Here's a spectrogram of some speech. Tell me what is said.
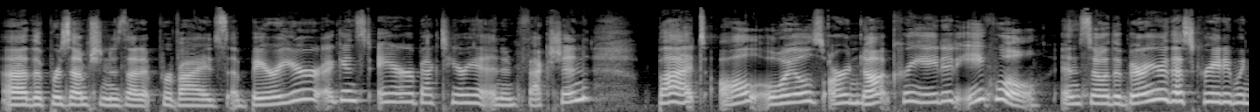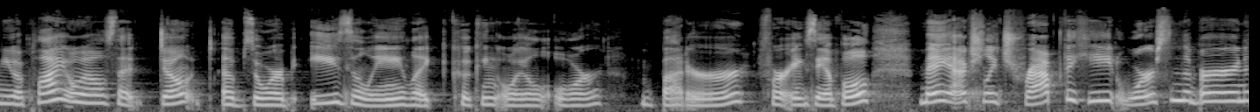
Uh, the presumption is that it provides a barrier against air, bacteria, and infection. But all oils are not created equal. And so the barrier that's created when you apply oils that don't absorb easily, like cooking oil or butter, for example, may actually trap the heat, worsen the burn,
